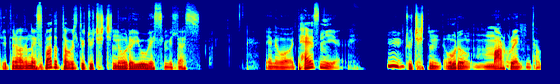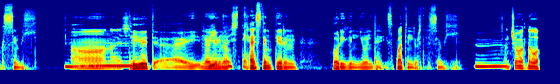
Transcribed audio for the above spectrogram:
Тэд нар одоо спадад тоглолдог жүжигч нь өөрөө юу гэсэн бэлээс. Яг нөгөө тайзны жүжигт нь өөрөө Mark Rand-ын тоглосон юм бэл. Аа, nice. Тэгээд нөгөө яг нөгөө кастинг дээр нь өөрийг нь юунд спадын дүр тавьсан юм бэл. Энд ч бол нөгөө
